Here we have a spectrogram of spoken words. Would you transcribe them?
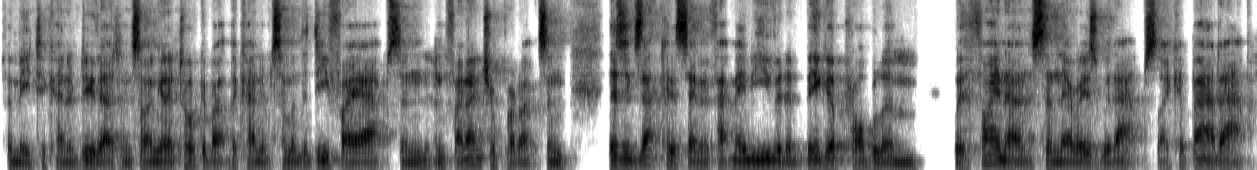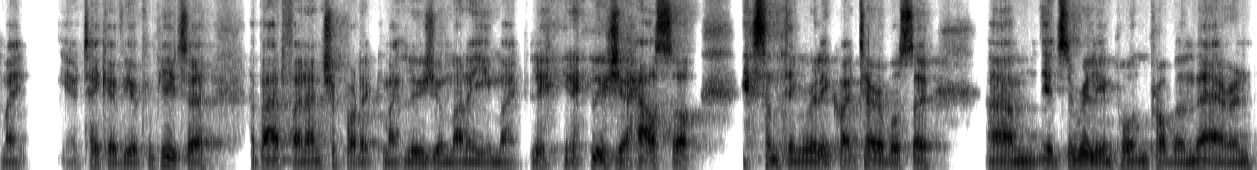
for me to kind of do that. And so I'm going to talk about the kind of some of the DeFi apps and, and financial products. And there's exactly the same. In fact, maybe even a bigger problem with finance than there is with apps. Like a bad app might you know, take over your computer. A bad financial product might lose your money, you might lose your house, or something really quite terrible. So um, it's a really important problem there. And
